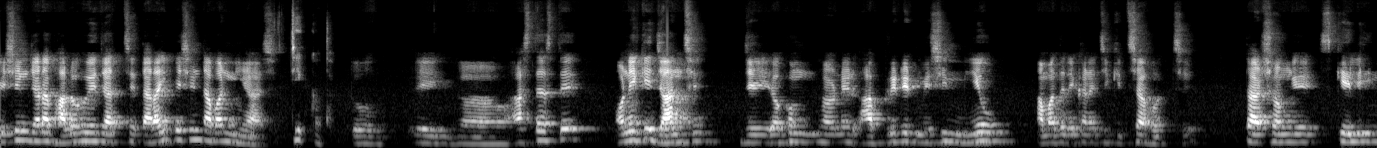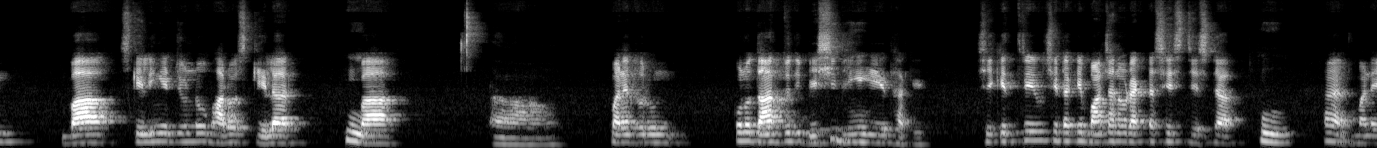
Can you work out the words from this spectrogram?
পেশেন্ট যারা ভালো হয়ে যাচ্ছে তারাই পেশেন্ট আবার নিয়ে আসে। ঠিক কথা। তো এই আস্তে আস্তে অনেকে জানছে যে এরকম ধরনের আপগ্রেডেড মেশিন নিয়েও আমাদের এখানে চিকিৎসা হচ্ছে। তার সঙ্গে স্কেলিং বা স্কেলিং এর জন্য ভালো স্কেলার বা আহ, মানে ধরুন কোনো দাঁত যদি বেশি ভেঙে গিয়ে থাকে সেক্ষেত্রেও সেটাকে বাঁচানোর একটা শেষ চেষ্টা। হ্যাঁ মানে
